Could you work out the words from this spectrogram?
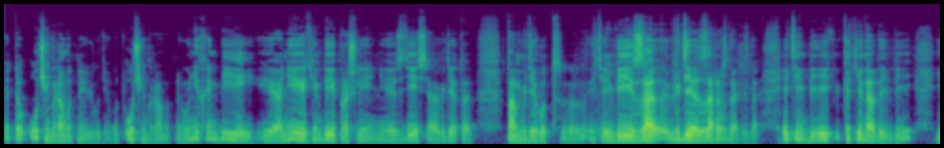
это очень грамотные люди, вот очень грамотные. У них MBA, и они эти MBA прошли не здесь, а где-то там, где вот э, эти MBA, за, где зарождались, да. Эти MBA, какие надо MBA, и,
